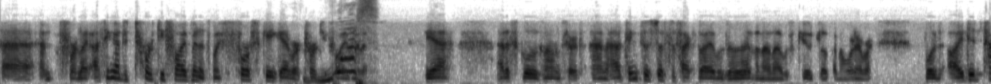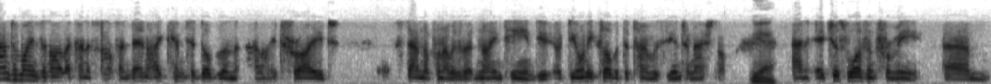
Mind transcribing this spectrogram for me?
Uh, and for like, I think I did 35 minutes. My first gig ever, 35 What? minutes. Yeah, at a school concert. And I think it was just the fact that I was 11 and I was cute looking or whatever. But I did pantomimes and all that kind of stuff. And then I came to Dublin and I tried stand up when I was about 19. The, the only club at the time was the International. Yeah. And it just wasn't for me. Um,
